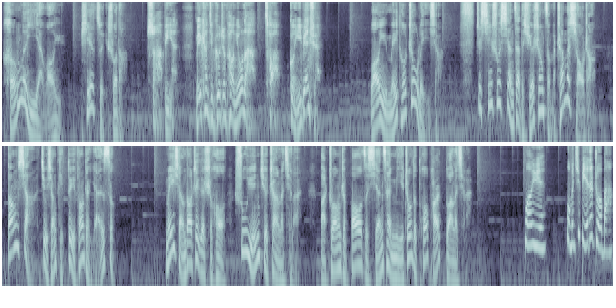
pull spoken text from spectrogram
横了一眼王宇，撇嘴说道：“傻逼，没看见哥正泡妞呢？操，滚一边去！”王宇眉头皱了一下，这心说现在的学生怎么这么嚣张？当下就想给对方点颜色，没想到这个时候，舒云却站了起来。把装着包子、咸菜、米粥的托盘端了起来。王宇，我们去别的桌吧。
